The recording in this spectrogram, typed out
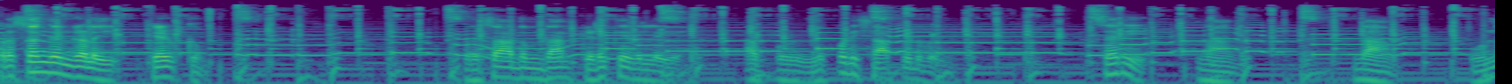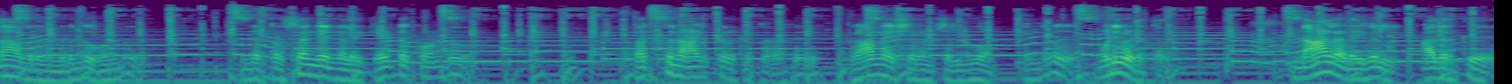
பிரசங்கங்களை கேட்கும். பிரசாதம் தான் கிடைக்கவில்லையே அப்போது எப்படி சாப்பிடுவது சரி நாம் நாம் உண்ணாவிரதம் இருந்து கொண்டு இந்த பிரசங்கங்களை கேட்டுக்கொண்டு பத்து நாட்களுக்கு பிறகு ராமேஸ்வரம் செல்வோம் என்று முடிவெடுத்தது. நாளடைவில் அதற்கு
